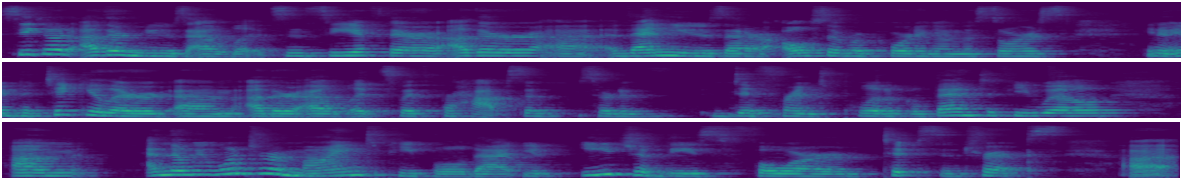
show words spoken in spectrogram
seek out other news outlets and see if there are other uh, venues that are also reporting on the source. You know, in particular, um, other outlets with perhaps a sort of different political bent, if you will. Um, and then we want to remind people that you know, each of these four tips and tricks uh,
